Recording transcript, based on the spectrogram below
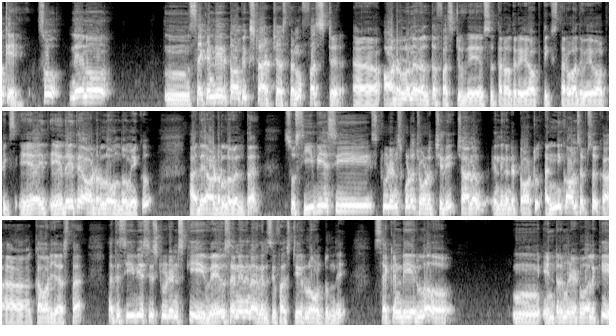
ఓకే సో నేను సెకండ్ ఇయర్ టాపిక్ స్టార్ట్ చేస్తాను. ఫస్ట్ ఆర్డర్లోనే వెళ్తా. ఫస్ట్ వేవ్స్ తర్వాత రే ఆప్టిక్స్ తర్వాత వేవ్ ఆప్టిక్స్ ఏ అయితే ఏదైతే ఆర్డర్లో ఉందో మీకు అదే ఆర్డర్లో వెళ్తా. సో సిబిఎస్ఈ స్టూడెంట్స్ కూడా చూడొచ్చు ఇది ఛానల్ ఎందుకంటే టోటల్ అన్ని కాన్సెప్ట్స్ కవర్ చేస్తా. అయితే సిబిఎస్ఈ స్టూడెంట్స్కి వేవ్స్ అనేది నాకు తెలిసి ఫస్ట్ ఇయర్లో ఉంటుంది. సెకండ్ ఇయర్లో ఇంటర్మీడియట్ వాళ్ళకి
